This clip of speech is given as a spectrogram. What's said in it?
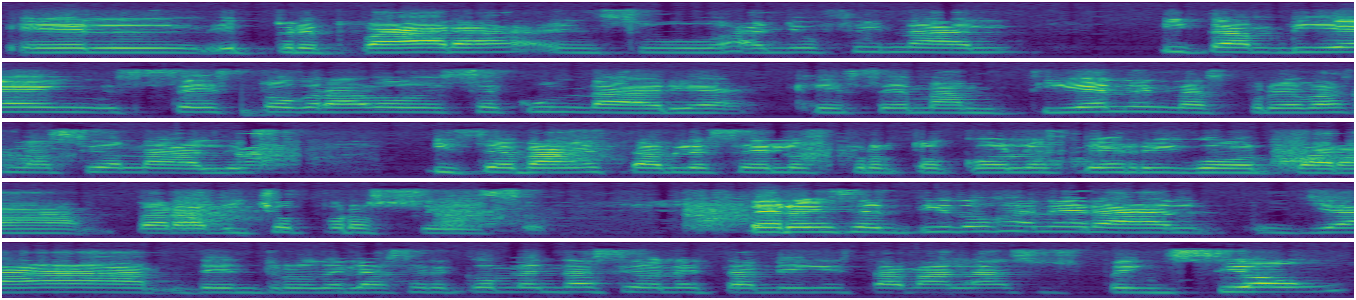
él prepara en su año final, y también sexto grado de secundaria, que se mantienen las pruebas nacionales y se van a establecer los protocolos de rigor para, para dicho proceso. Pero en sentido general, ya dentro de las recomendaciones también estaba la suspensión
